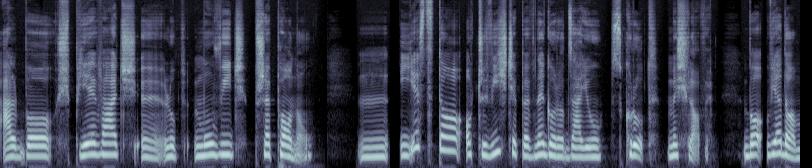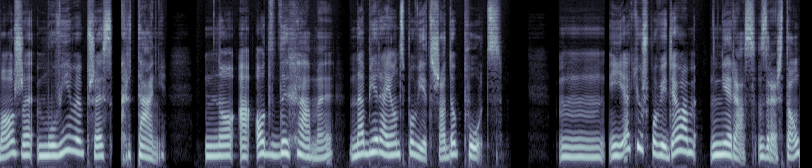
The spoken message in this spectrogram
albo śpiewać y, lub mówić przeponą. Mm, I jest to oczywiście pewnego rodzaju skrót myślowy, bo wiadomo, że mówimy przez krtań, no a oddychamy, nabierając powietrza do płuc. Mm, I jak już powiedziałam nieraz zresztą,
